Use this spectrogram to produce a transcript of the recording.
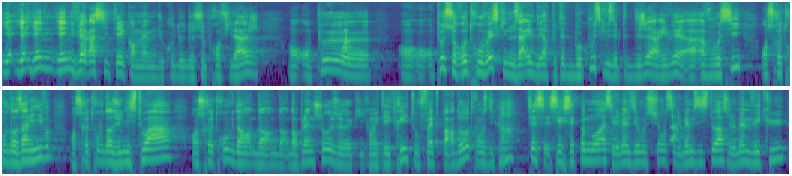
il y, a une véracité quand même du coup de, ce profilage. On, peut, euh, on, peut se retrouver, ce qui nous arrive d'ailleurs peut-être beaucoup, ce qui vous est peut-être déjà arrivé à, vous aussi. On se retrouve dans un livre, on se retrouve dans une histoire, on se retrouve dans, dans, dans, plein de choses euh, qui, ont été écrites ou faites par d'autres. On se dit, oh, c'est comme moi, c'est les mêmes émotions, c'est les mêmes histoires, c'est le même vécu.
